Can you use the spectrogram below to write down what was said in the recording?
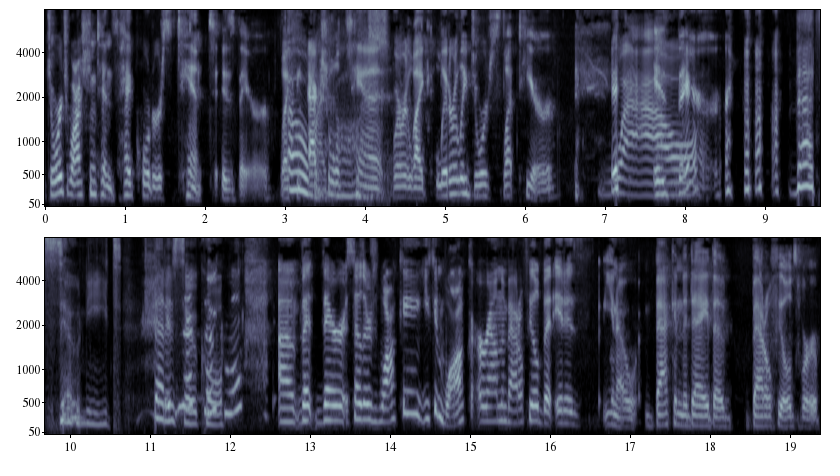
George Washington's headquarters tent is there. Like oh, the actual tent where, like, literally George slept here wow is there that's so neat that is so, cool. so cool um, but there so there's walking you can walk around the battlefield but it is you know back in the day the battlefields were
